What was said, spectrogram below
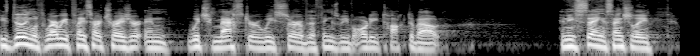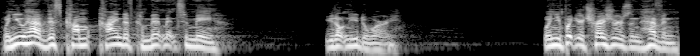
He's dealing with where we place our treasure and which master we serve, the things we've already talked about. And he's saying essentially, when you have this com- kind of commitment to me, you don't need to worry. When you put your treasures in heaven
